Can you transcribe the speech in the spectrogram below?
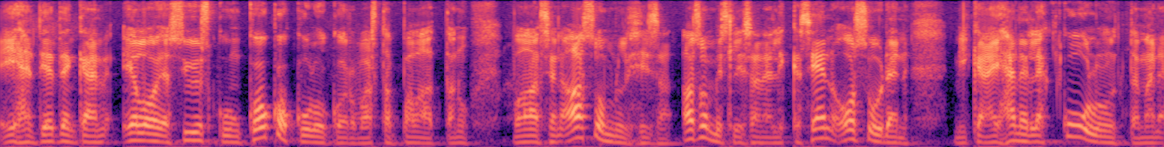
ei hän tietenkään elo- ja syyskuun koko kulukorvasta palauttanut, vaan sen asumislisän, asumislisän, eli sen osuuden, mikä ei hänelle kuulunut tämän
